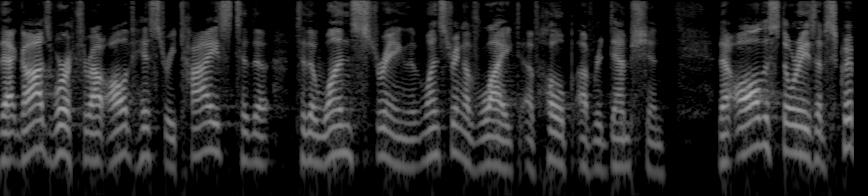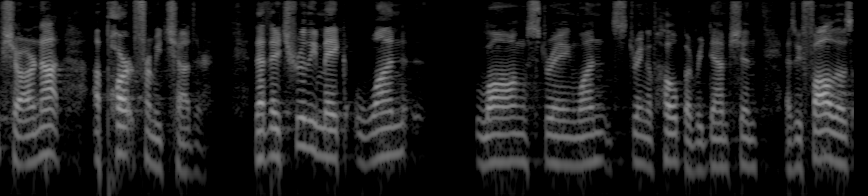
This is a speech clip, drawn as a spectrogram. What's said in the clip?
that god's work throughout all of history ties to the, to the one string the one string of light of hope of redemption. That all the stories of scripture are not apart from each other. That they truly make one long string, one string of hope of redemption, as we follow those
